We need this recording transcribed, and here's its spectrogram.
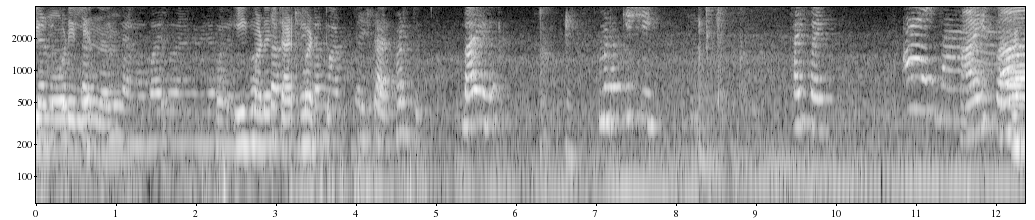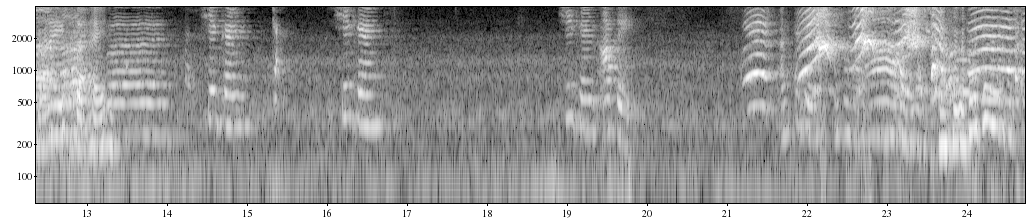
ಈಗ ನೋಡಿಲ್ಲ ಮೊಬೈಲ್ ಈಗ ಮಾಡೋ ಸ್ಟಾರ್ಟ್ ಮಾಡ್ತು ಸ್ಟಾರ್ಟ್ ಮಾಡ್ತು ಬಾಯ್. ಮೇಡಮ್ ಕಿಶಿ. High five High five. High five. Chicken. Chicken. Chicken. Okay. I'm.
